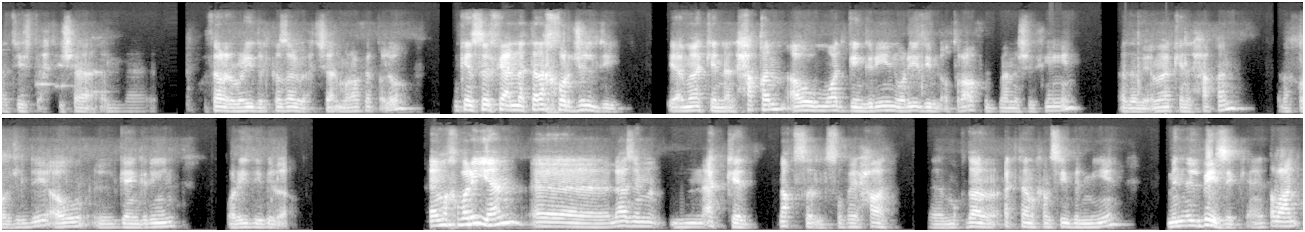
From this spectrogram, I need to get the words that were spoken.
نتيجة احتشاء خثار الوريد الكظري واحتشاء المرافق له. ممكن يصير في عندنا تنخر جلدي باماكن الحقن أو موات gangrene وريدي بالأطراف مثل ما شايفين. هذا باماكن الحقن تنخر جلدي أو ال gangrene وريدي بالأطراف. مخبريا آه لازم نأكد نقص الصفيحات بمقدار آه، أكثر من 50% من ال basic. يعني طبعا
